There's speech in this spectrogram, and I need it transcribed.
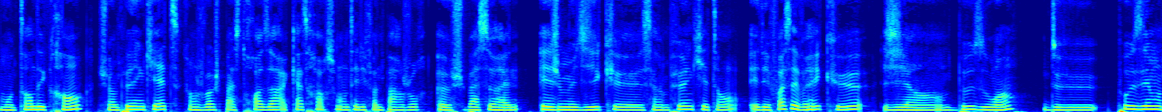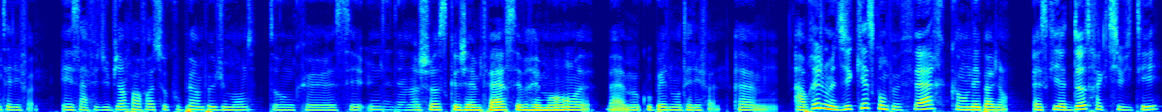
mon temps d'écran, je suis un peu inquiète quand je vois que je passe 3 heures à 4 heures sur mon téléphone par jour. Euh, je suis pas sereine. Et je me dis que c'est un peu inquiétant. Et des fois, c'est vrai que j'ai un besoin de poser mon téléphone. Et ça fait du bien parfois de se couper un peu du monde. Donc euh, c'est une des dernières choses que j'aime faire, c'est vraiment euh, bah, me couper de mon téléphone. Après je me dis qu'est-ce qu'on peut faire quand on n'est pas bien? Est-ce qu'il y a d'autres activités?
